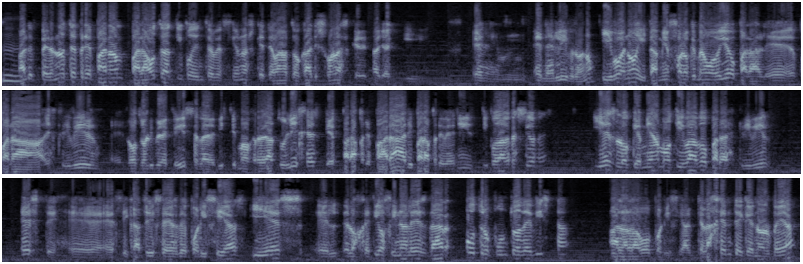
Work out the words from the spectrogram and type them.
Mm. ¿Vale? Pero no te preparan para otro tipo de intervenciones que te van a tocar y son las que detallo aquí en, el libro, ¿no? Y bueno, y también fue lo que me movió para para escribir el otro libro que hice, la de Víctima de tú eliges, que es para preparar y para prevenir tipo de agresiones, y es lo que me ha motivado para escribir este, eh, Cicatrices de Policías, y es el, el objetivo final es dar otro punto de vista a la labor policial, que la gente que nos vea,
